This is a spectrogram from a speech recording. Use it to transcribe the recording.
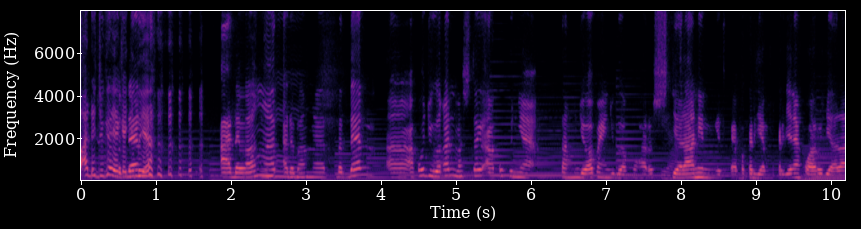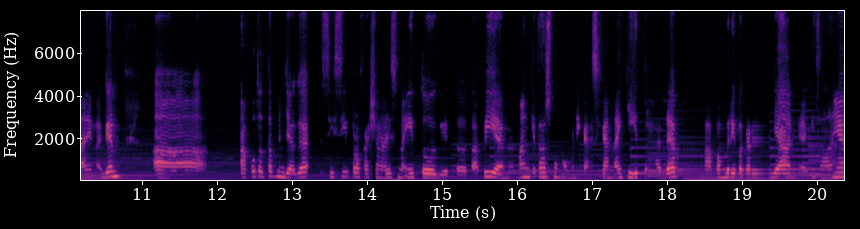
ada juga ya but kayak then, gitu ya ada banget hmm. ada banget but then uh, aku juga kan maksudnya aku punya tanggung jawab yang juga aku harus yeah. jalanin gitu kayak pekerjaan-pekerjaan yang aku harus jalanin again uh, aku tetap menjaga sisi profesionalisme itu gitu tapi ya memang kita harus mengkomunikasikan lagi terhadap pemberi pekerjaan. Kayak misalnya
